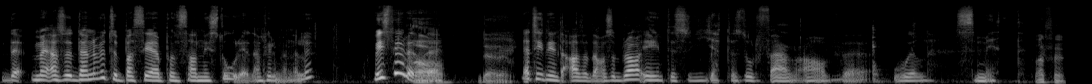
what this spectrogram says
det, men alltså, den är väl typ baserad på en sann historia den filmen eller? Visst är den det? Ja, det är det. Jag tyckte inte alls att den var så bra, jag är inte så jättestor fan av eh, Will Smith. Varför?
